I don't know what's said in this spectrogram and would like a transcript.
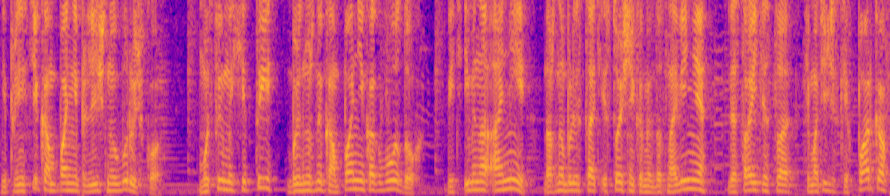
ни принести компании приличную выручку. Мультфильмы хиты были нужны компании как воздух, ведь именно они должны были стать источниками вдохновения для строительства тематических парков,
